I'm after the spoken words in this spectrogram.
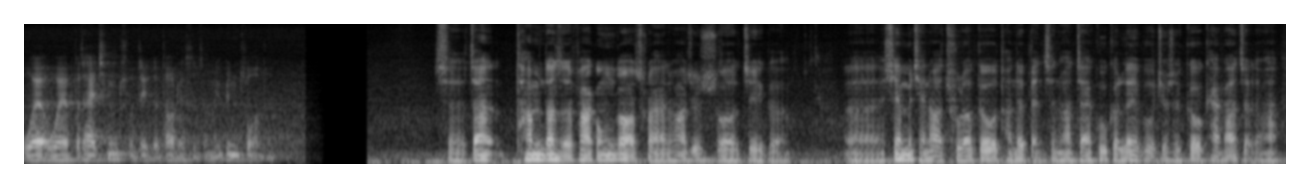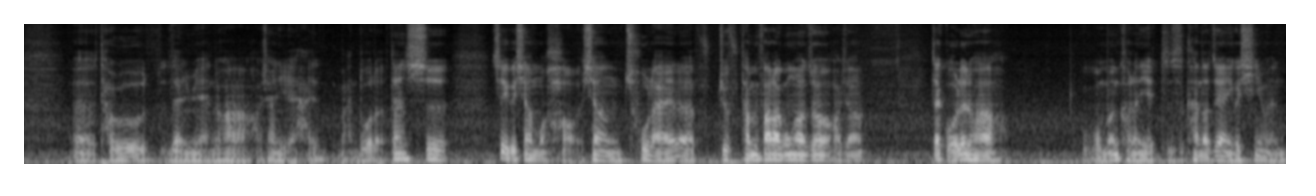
我也我也不太清楚这个到底是怎么运作的。是，但他们当时发公告出来的话，就是说这个，呃，现目前的话，除了 Go 团队本身的话，在 Google 内部就是 Go 开发者的话，呃，投入人员的话好像也还蛮多的，但是。这个项目好像出来了，就他们发了公告之后，好像在国内的话，我们可能也只是看到这样一个新闻，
